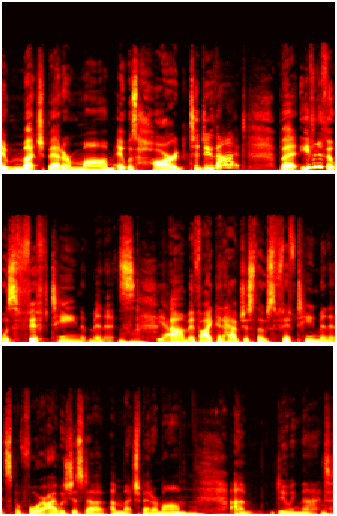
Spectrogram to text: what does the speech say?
a much better mom. It was hard to do that but even if it was 15 minutes Yeah. um, if I could have just those 15 minutes before I was just a, a much better mom um, doing that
